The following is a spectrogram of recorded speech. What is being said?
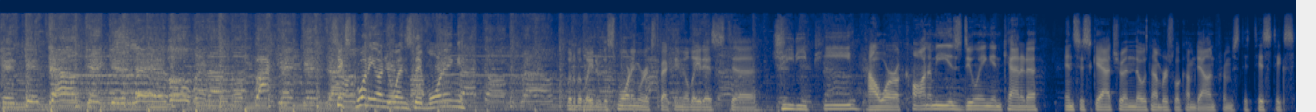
can't get down, can't get level when I'm up, I can't get down. 620 on your Wednesday morning. A little bit later this morning, we're expecting the latest uh, GDP, how our economy is doing in Canada and Saskatchewan. Those numbers will come down from Statistics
